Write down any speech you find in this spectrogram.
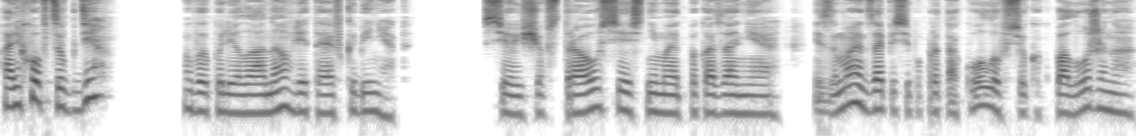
«Ольховцев где?» — выпалила она, влетая в кабинет. Все еще в страусе, снимает показания, изымает записи по протоколу, все как положено.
